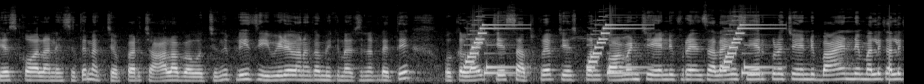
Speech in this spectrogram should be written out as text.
చేసుకోవాలనేసి అయితే నాకు చెప్పారు. చాలా బాగా వచ్చింది. ప్లీజ్ ఈ వీడియో కనుక మీకు నచ్చినట్లయితే ఒక లైక్ చేసి సబ్స్క్రైబ్ చేసుకొని కామెంట్ చేయండి ఫ్రెండ్స్. అలాగే షేర్ కూడా చేయండి. బాయ్ అండి. మళ్ళీ కలిసి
